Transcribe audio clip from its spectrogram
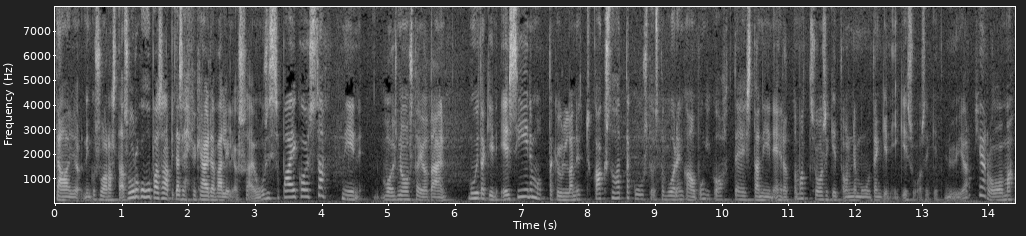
Tämä on jo niin kuin suorastaan surkuhupasaa, pitäisi ehkä käydä välillä jossain uusissa paikoissa, niin voisi nousta jotain muitakin esiin, mutta kyllä nyt 2016 vuoden kaupunkikohteista niin ehdottomat suosikit on ne muutenkin ikisuosikit New York ja Rooma.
